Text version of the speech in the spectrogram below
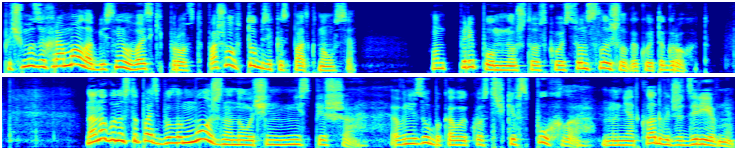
Почему захромал, объяснил Вадьке просто. Пошел в тубзик и споткнулся. Он припомнил, что сквозь сон слышал какой-то грохот. На ногу наступать было можно, но очень не спеша. Внизу боковой косточки вспухло, но не откладывать же деревню.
